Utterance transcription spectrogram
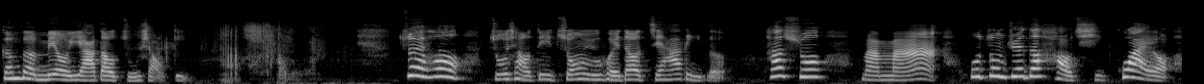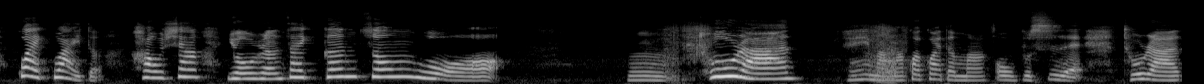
根本没有压到猪小弟。最后，猪小弟终于回到家里了。他说：“妈妈，我总觉得好奇怪哦，怪怪的，好像有人在跟踪我。”嗯，突然。哎，妈妈怪怪的吗？哦，不是诶，突然，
